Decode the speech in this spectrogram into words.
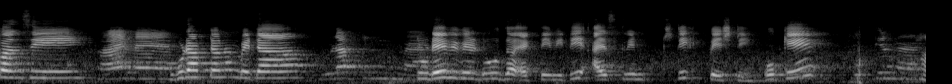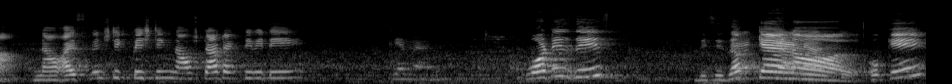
Bansi. Hi ma'am. Good afternoon, beta. Good afternoon ma'am. Today we will do the activity ice cream stick pasting. Okay? Okay ma'am. Huh. Now ice cream stick pasting. Now start activity. Okay ma'am. What is this? This is a A canal. Okay?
